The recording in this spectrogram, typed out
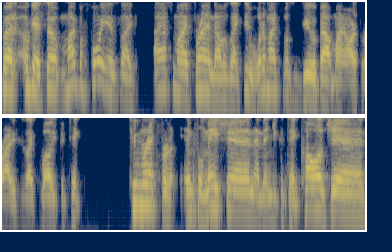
But okay, so my point is like I asked my friend, I was like, dude, what am I supposed to do about my arthritis? He's like, well, you could take turmeric for inflammation, and then you can take collagen,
